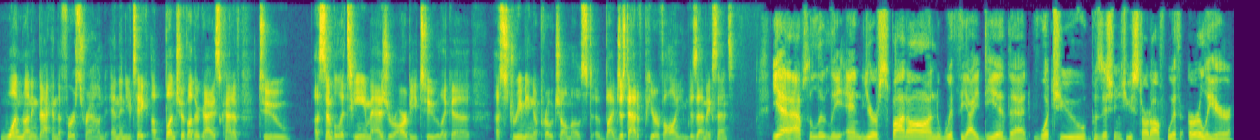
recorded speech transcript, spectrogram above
one running back in the first round, and then you take a bunch of other guys kind of to assemble a team as your RB2, like a, a streaming approach almost, uh, but just out of pure volume. Does that make sense? Yeah, absolutely. And you're spot on with the idea that what you positions you start off with earlier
